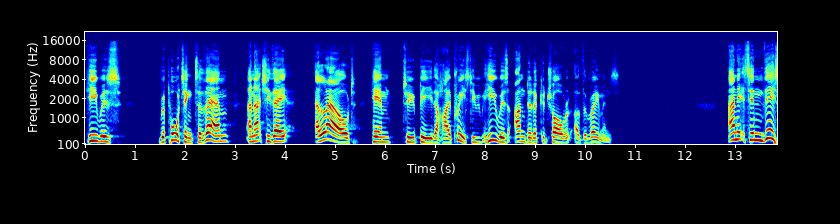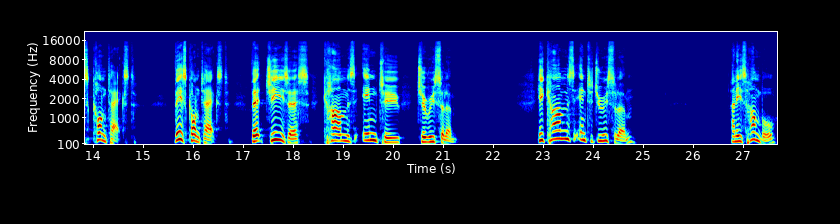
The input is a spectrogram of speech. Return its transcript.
he was reporting to them, and actually they allowed him to be the high priest. He, he was under the control of the Romans. And it's in this context, this context, that Jesus comes into Jerusalem. He comes into Jerusalem and he's humble,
